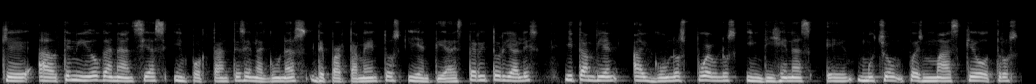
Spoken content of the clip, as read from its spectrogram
que ha tenido ganancias importantes en algunos departamentos y entidades territoriales y también algunos pueblos indígenas, eh, mucho pues más que otros,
